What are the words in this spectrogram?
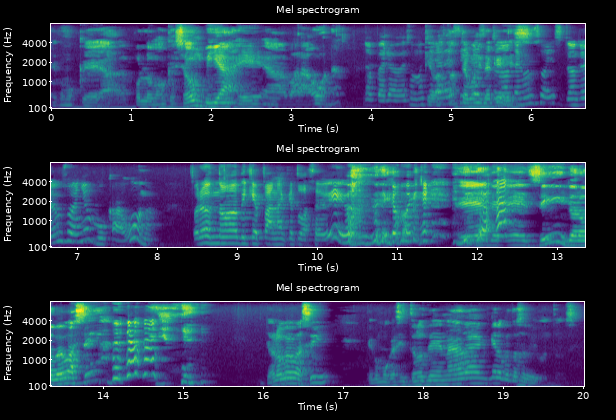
Es como que, ah, por lo menos que sea un viaje a Barahona. No, pero eso no quiere decir que si tú no tienes un sueño, si tú no tienes un sueño, busca uno. Pero no di que pana que tú haces vivo. como que... Eh, eh, sí, yo lo veo así. yo lo veo así. Que como que si tú no tienes nada, ¿qué es lo que tú haces vivo entonces?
